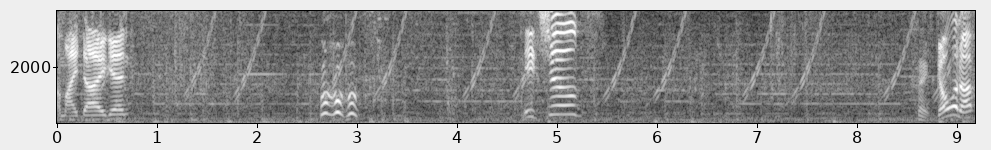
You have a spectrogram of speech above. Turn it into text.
I might die again. Need shields. Going up.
